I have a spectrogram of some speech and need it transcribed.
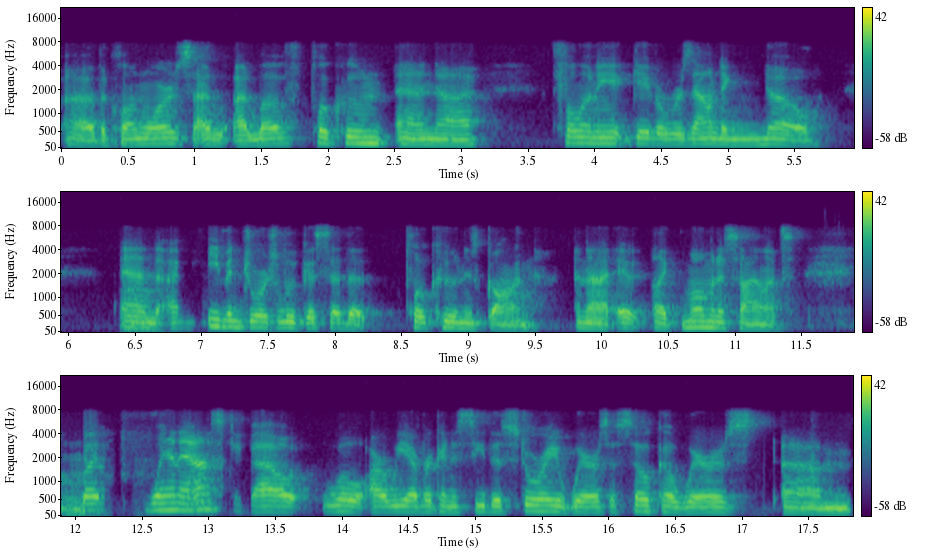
uh, the Clone Wars. I, I love Plo Koon. And uh, Filoni gave a resounding no. And um, even George Lucas said that Plo Koon is gone. And I, it, like, moment of silence. But when asked about, well, are we ever going to see this story? Where's Ahsoka? Where's um,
